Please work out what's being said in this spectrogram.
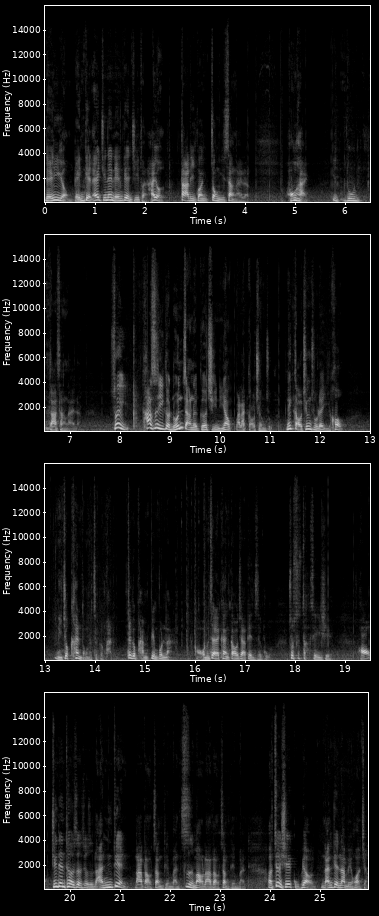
联永、联电，哎，今天联电集团还有大力光终于上来了，红海一路拉上来了，所以它是一个轮涨的格局，你要把它搞清楚。你搞清楚了以后，你就看懂了这个盘，这个盘并不难。好，我们再来看高价电子股，就是涨这一些。好，今天特色就是蓝电拉到涨停板，自贸拉到涨停板，啊，这些股票蓝电那没话讲，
